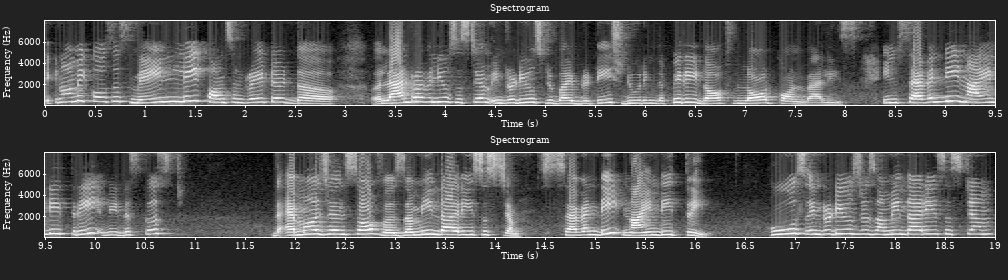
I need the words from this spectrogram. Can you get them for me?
Economic causes mainly concentrated the uh, land revenue system introduced by British during the period of Lord Cornwallis. In 1793, we discussed the emergence of Zamindari system. 1793. Who's introduced Zamindari system?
